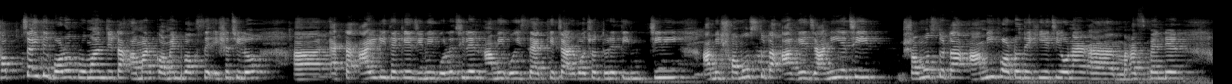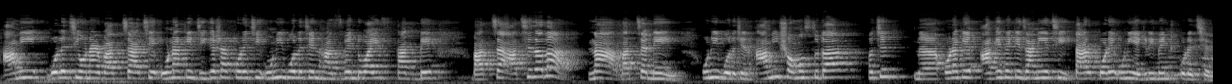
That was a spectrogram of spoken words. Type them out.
সবচাইতে বড় প্রমাণ যেটা আমার কমেন্ট বক্সে এসেছিল একটা আইডি থেকে যিনি বলেছিলেন, আমি ওই স্যারকে চার বছর ধরে তিন, চিনি। আমি সমস্তটা আগে জানিয়েছি, সমস্তটা আমি ফটো দেখিয়েছি ওনার হাজব্যান্ডের আমি বলেছি ওনার বাচ্চা আছে, ওনাকে জিজ্ঞাসা করেছি, উনি বলেছেন হাজব্যান্ড ওয়াইফ থাকবে। বাচ্চা আছে দাদা? না, বাচ্চা নেই। উনি বলেছেন, আমি সমস্তটা হচ্ছে ওনাকে আগে থেকে জানিয়েছি, তারপরে উনি এগ্রিমেন্ট করেছেন।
